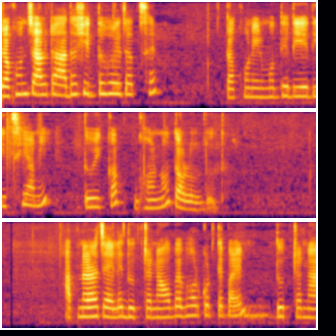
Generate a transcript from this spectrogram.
যখন চালটা আধা সিদ্ধ হয়ে যাচ্ছে তখন এর মধ্যে দিয়ে দিচ্ছি আমি দুই কাপ ঘন তরল দুধ। আপনারা চাইলে দুধটা নাও ব্যবহার করতে পারেন। দুধটা না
